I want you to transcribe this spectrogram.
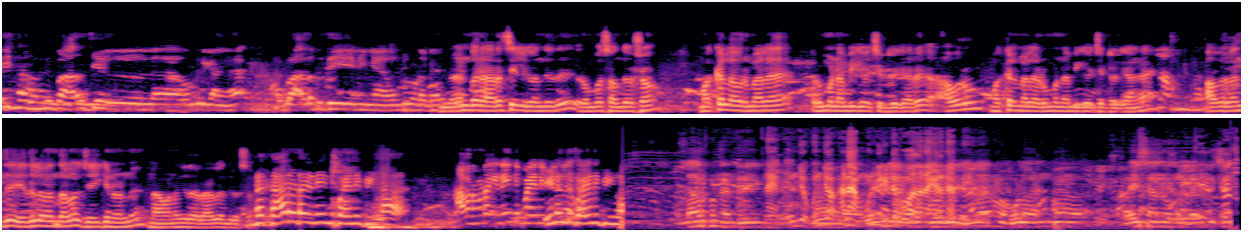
விஜய் சார் வந்து இப்ப அரசியல்ல வந்திருக்காங்க. இப்ப அதை பத்தி நீங்க உங்களோட கருத்து நண்பர் அரசியலுக்கு வந்தது ரொம்ப சந்தோஷம். மக்கள் அவர் மேல ரொம்ப நம்பிக்கை வச்சுட்டு இருக்காரு. அவரும் மக்கள் மேல ரொம்ப நம்பிக்கை வச்சுட்டு இருக்காங்க. அவர் வந்து எதுல வந்தாலும் ஜெயிக்கணும்னு நான் வணங்குற ராகவேந்திர அண்ணா, சாரோட இணைந்து பயணிப்பீங்களா? அவரோட இணைந்து பயணி இணைந்து பயணிப்பீங்களா? எல்லாருக்கும் நன்றி. கொஞ்சம் கொஞ்சம் அண்ணா முன்னிக்கிட்ட போகாதண்ணா எழுந்தேன். எல்லாரும் அவ்வளவு அன்பா வயசானவங்கல இருந்து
